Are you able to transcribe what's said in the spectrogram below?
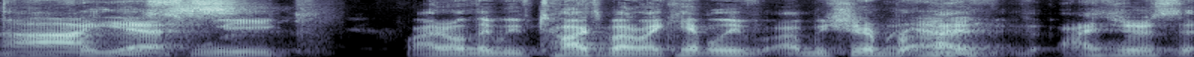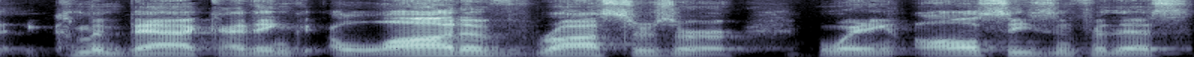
Ah, yes. This week. I don't think we've talked about him. I can't believe we should have. I, I should have coming back. I think a lot of rosters are waiting all season for this,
